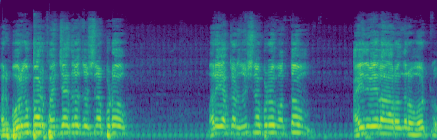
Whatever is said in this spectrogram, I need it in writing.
మరి బూరుగుపాడు పంచాయతీలో చూసినప్పుడు మరి అక్కడ చూసినప్పుడు మొత్తం ఐదు వేల ఆరు వందల ఓట్లు.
